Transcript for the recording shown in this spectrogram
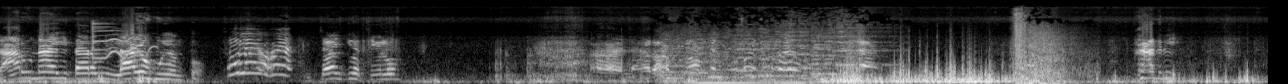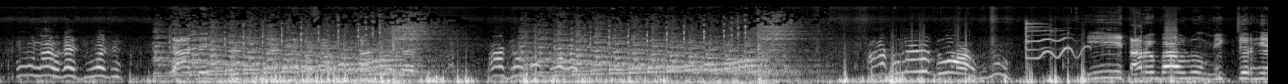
દારૂ ના ઈ તારું લાયો હું એમ તો. શું લાવ્યો હે? ચાલ ગયો થેલો. ખાદરી હું લાવ લે જોવા દે જા. દે આ જો. ઈ તારો બાવનું મિક્સર હે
